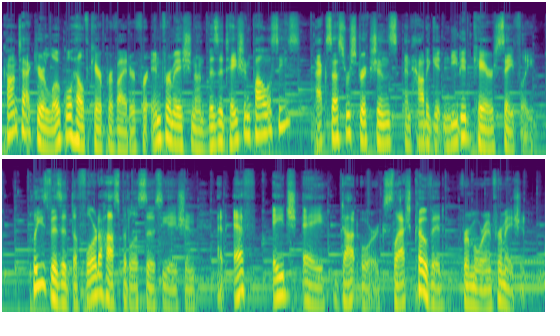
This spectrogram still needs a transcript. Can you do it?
Contact your local healthcare provider for information on visitation policies, access restrictions, and how to get needed care safely. Please visit the Florida Hospital Association at fha.org/covid for more information.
